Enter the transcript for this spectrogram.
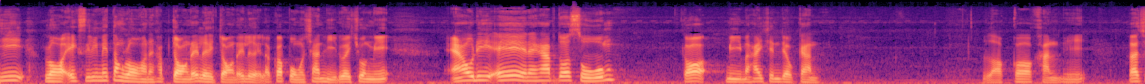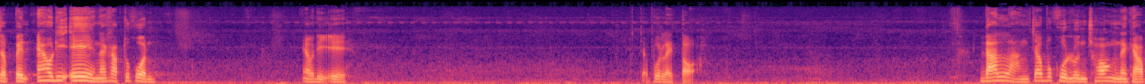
ที่รอเอ็กซิลี่ไม่ต้องรอนะครับ จองได้เลย จองได้เลย แล้วก็โปรโมชั่นดีด้วยช่วงนี้ LDA นะครับ ตัวสูงก็มีมาให้เช่นเดียวกัน แล้วก็คันนี้ก็จะเป็น LDA นะครับทุกคน LDA จะพูดอะไรต่อ ด้านหลังเจ้าพระคุณลุนช่องนะครับ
